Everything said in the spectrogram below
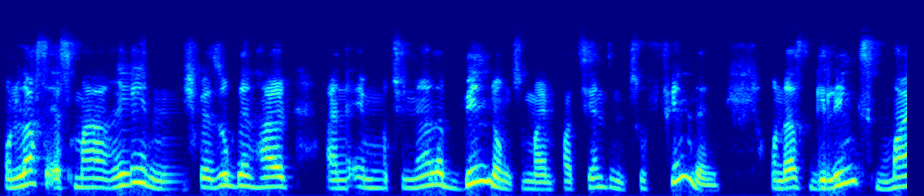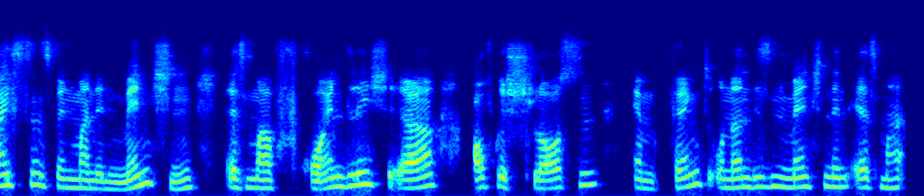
Und lass erst mal reden. Ich versuche dann halt eine emotionale Bindung zu meinem Patienten zu finden. Und das gelingt meistens, wenn man den Menschen erstmal freundlich, ja, aufgeschlossen empfängt und dann diesen Menschen den erstmal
